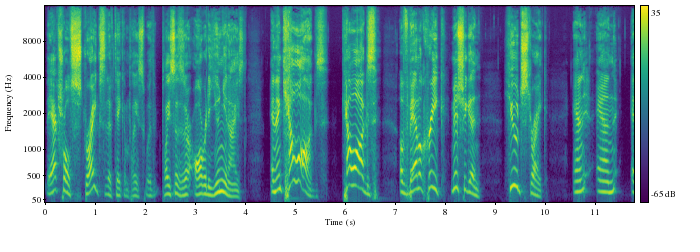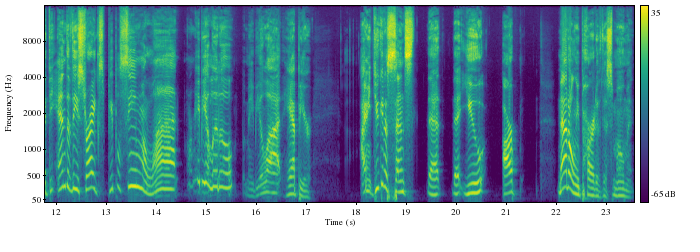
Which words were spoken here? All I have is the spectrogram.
the actual strikes that have taken place with places that are already unionized. And then Kellogg's, Kellogg's of Battle Creek, Michigan, huge strike. And and at the end of these strikes, people seem a lot, or maybe a little, but maybe a lot happier. I mean, do you get a sense that that you are not only part of this moment,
